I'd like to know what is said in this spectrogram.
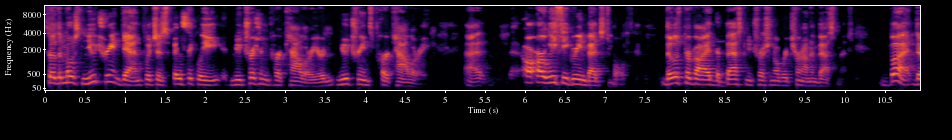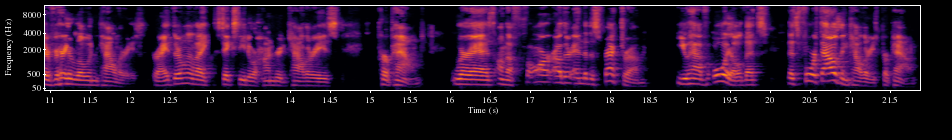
So the most nutrient dense, which is basically nutrition per calorie or nutrients per calorie, uh, are, are leafy green vegetables. Those provide the best nutritional return on investment, but they're very low in calories, right? They're only like 60 to 100 calories per pound. Whereas on the far other end of the spectrum, you have oil that's that's 4,000 calories per pound.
